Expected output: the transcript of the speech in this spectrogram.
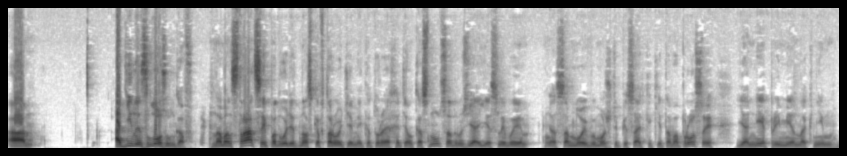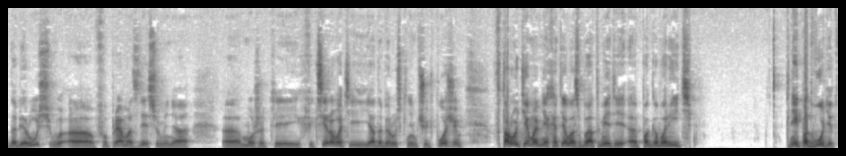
Один из лозунгов на монстрации подводит нас ко второй теме, которой я хотел коснуться. Друзья, если вы э, со мной, вы можете писать какие-то вопросы. Я непременно к ним доберусь. Э, прямо здесь у меня э, можете их фиксировать, и я доберусь к ним чуть позже. Второй темой мне хотелось бы отметить, поговорить, к ней подводит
